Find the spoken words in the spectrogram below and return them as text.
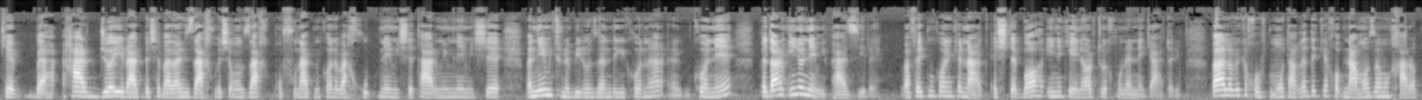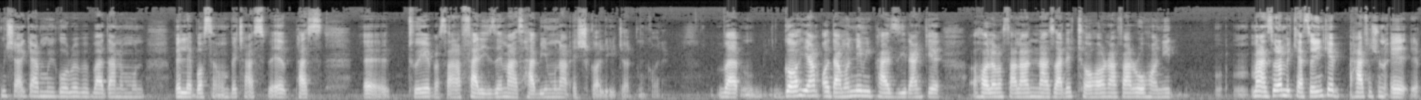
که به هر جایی رد بشه بدنش زخم بشه اون زخم عفونت می‌کنه و خوب نمیشه ترمیم نمیشه و نمی‌تونه بیرون زندگی کنه کنه پدرم اینو نمیپذیره. و فکر می‌کنیم که نه اشتباه اینه که اینا رو توی خونه نگه داریم. و علاوه که خب معتقده که خب نمازمون خراب میشه اگر موی گربه به بدنمون به لباسمون بچسبه پس توی مثلا فریزه مذهبیمون هم اشکالی ایجاد می‌کنه. و گاهی هم آدما نمیپذیرن که حالا مثلا نظر چهار نفر روحانی منظورم به کسایی که حرفشون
